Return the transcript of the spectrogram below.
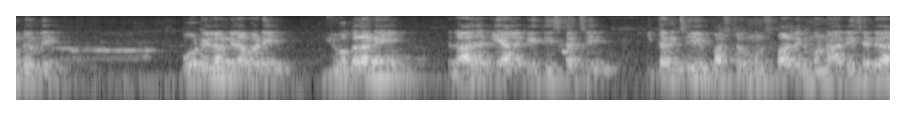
ఉంటుంది. పోటీలో నిలబడి యువకులని రాజకీయాలకి తీసుకొచ్చి ఇక్కడ నుంచి ఫస్ట్ మున్సిపాలిటీ మొన్న రీసెంట్గా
